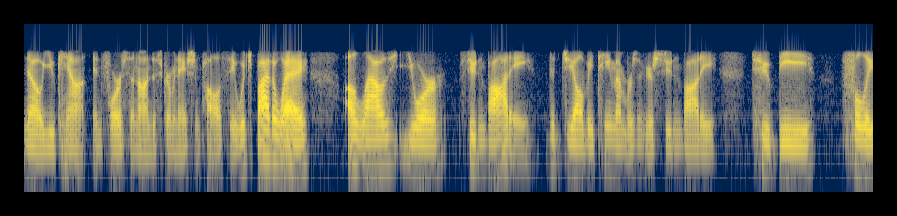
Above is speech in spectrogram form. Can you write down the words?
no, you can't enforce a non discrimination policy, which, by the way, allows your student body, the GLBT members of your student body, to be fully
